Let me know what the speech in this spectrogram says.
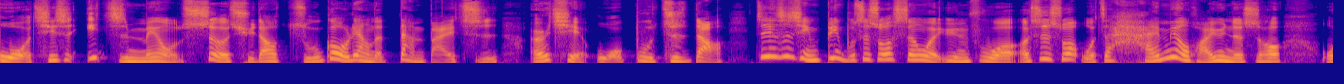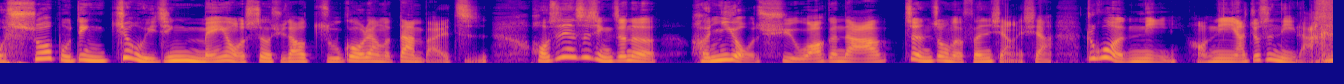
我其实一直没有摄取到足够量的蛋白质，而且我不知道这件事情，并不是说身为孕妇哦，而是说我在还没有怀孕的时候，我说不定就已经没有摄取到足够量的蛋白质。好，这件事情真的很有趣，我要跟大家郑重的分享一下。如果你好，你啊，就是你啦，现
